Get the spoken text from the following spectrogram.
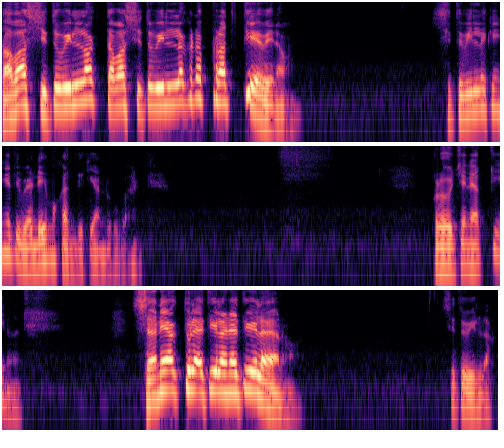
තවත් සිතුවිල්ලක් තවත් සිතුවිල්ලකට ප්‍රත්‍ය වෙනවා. සිතුවිල්ලකින් ඇති වැඩේ මොකද්ද කියන්නකෝ බලන්න. ප්‍රයෝජනයක් තියෙනවද? ශරණයක් තුල ඇතිලා නැති වෙලා යනවා. සිතුවිල්ලක්.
